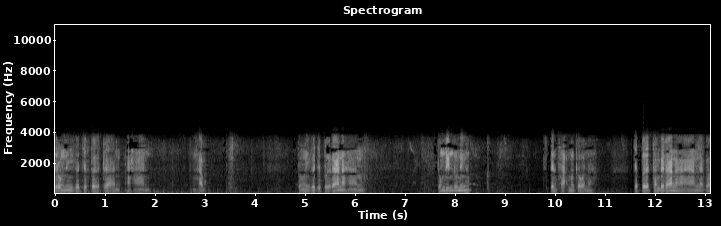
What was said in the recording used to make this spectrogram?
ตรงนี้ก็จะเปิดร้านอาหารนะครับ ตรงนี้ก็จะเปิดร้านอาหารตรงดินตรงนี้ครับ เป็นสระเมื่อก่อนนะ จะเปิดทำเป็นร้านอาหารแล้วก็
